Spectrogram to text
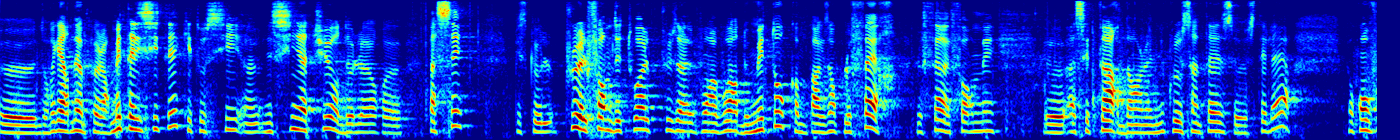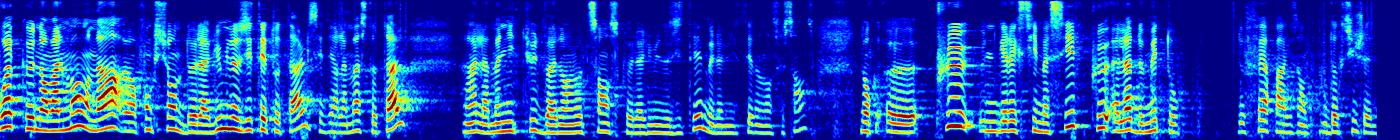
euh, de regarder un peu leur métallicité, qui est aussi une signature de leur euh, passé, puisque plus elles forment d'étoiles, plus elles vont avoir de métaux, comme par exemple le fer. Le fer est formé euh, assez tard dans la nucléosynthèse stellaire. Donc on voit que normalement, on a, en fonction de la luminosité totale, c'est-à-dire la masse totale, hein, la magnitude va dans l'autre sens que la luminosité, mais la luminosité va dans ce sens. Donc plus une galaxie massive, plus elle a de métaux, de fer par exemple, ou d'oxygène.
